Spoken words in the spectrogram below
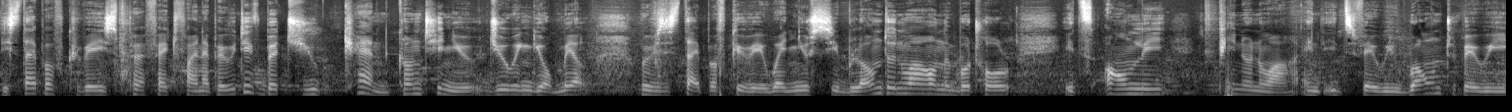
this type of cuvee is perfect for an aperitif. But you can continue during your meal with this type of cuvee. When you see Blanc de Noir on the bottle, it's only Pinot Noir, and it's very round, very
